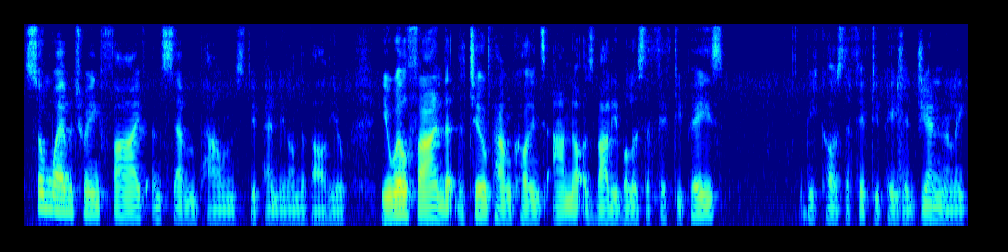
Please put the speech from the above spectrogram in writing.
somewhere between 5 and 7 pounds, depending on the value. You will find that the £2 coins are not as valuable as the 50p's because the 50p's are generally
